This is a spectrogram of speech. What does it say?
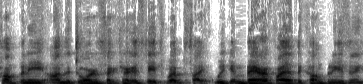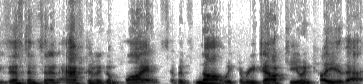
company on the Georgia Secretary of State's website. We can verify that the company is in existence and active in compliance. If it's not, we can reach out to you and tell you that.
